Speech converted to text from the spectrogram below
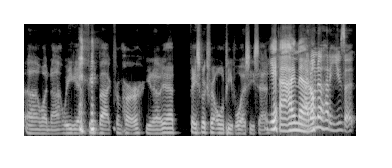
uh, whatnot, we get feedback from her. You know, yeah, Facebook's for old people, as she said. yeah, I know. I don't know how to use it.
